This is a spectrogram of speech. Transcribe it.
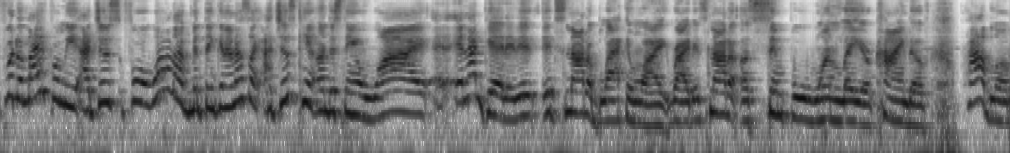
for the life of me, I just for a while I've been thinking, and I was like, I just can't understand why. And I get it; it it's not a black and white, right? It's not a, a simple one layer kind of problem.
